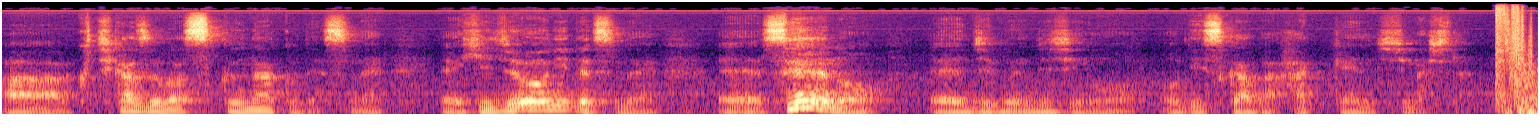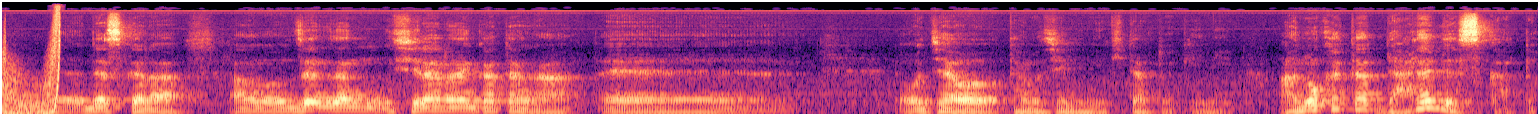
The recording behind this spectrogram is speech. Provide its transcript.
あ口数は少なくですね、えー、非常にですね、えー、静のえ自分自身をディスカバー発見しました、えですからあの全然知らない方が、えー、お茶を楽しみに来た時に「あの方誰ですか?」と、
